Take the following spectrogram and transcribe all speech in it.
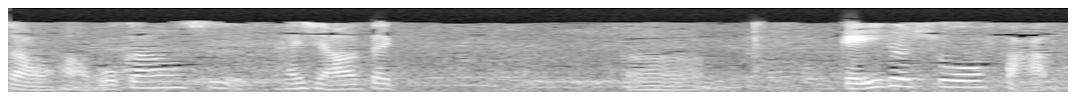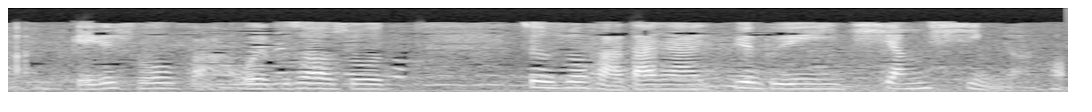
绍哈，我刚刚是还想要再呃给一个说法嘛，给一个说法，我也不知道说这个说法大家愿不愿意相信啊哈。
